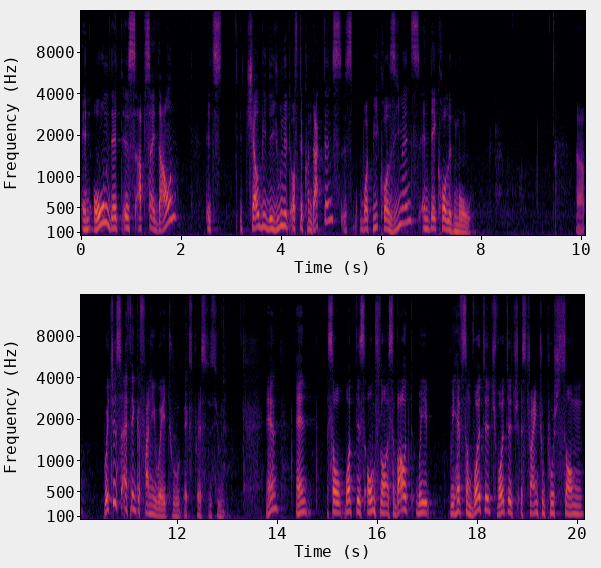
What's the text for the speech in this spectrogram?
an ohm that is upside down, it's it shall be the unit of the conductance, is what we call Siemens, and they call it mho. Uh, which is, I think, a funny way to express this unit. Yeah? And so what this Ohm's law is about, we, we have some voltage. Voltage is trying to push some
